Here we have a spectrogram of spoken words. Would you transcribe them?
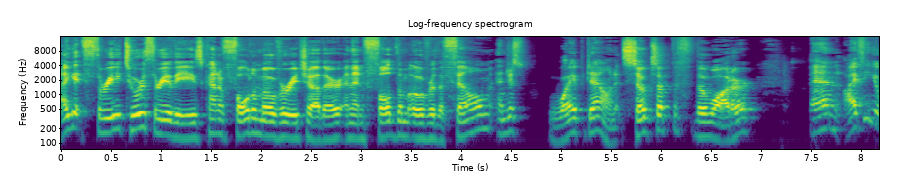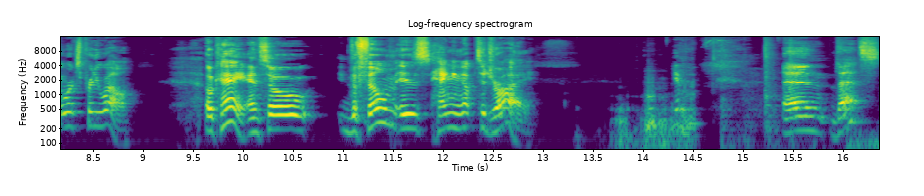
I get three, two or three of these, kind of fold them over each other, and then fold them over the film and just wipe down. It soaks up the, the water, and I think it works pretty well. Okay, and so the film is hanging up to dry. Yep. And that's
